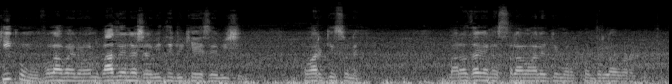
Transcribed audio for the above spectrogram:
কি কমু ফোলা ভাই অনেক বাজে না ভিতরে ঢুকে গেছে, বেশি। হওয়ার কিছু নেই। ভালো থাকেন, আসসালামু আলাইকুম রহমতুল্লাহ বারাকাতুহ।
